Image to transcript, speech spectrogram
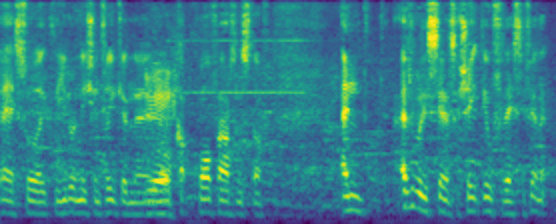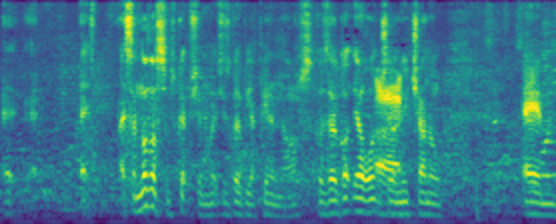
Uh, so like the Euro Nations League and the Yeah. World Cup qualifiers and stuff. And everybody's saying it's a shite deal for the SFA. And it, it, it's, it's another subscription which is going to be a pain in the arse because they've got their launch Aye. a new channel. Um,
